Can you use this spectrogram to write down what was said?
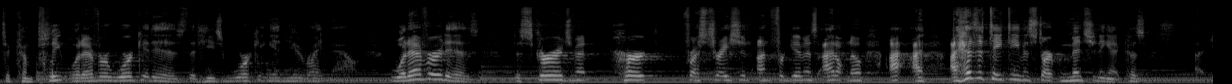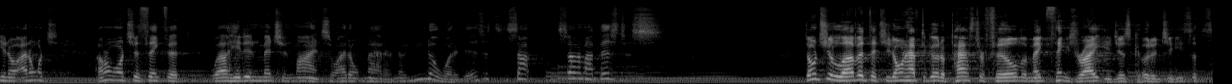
to complete whatever work it is that He's working in you right now. Whatever it is discouragement, hurt, frustration, unforgiveness I don't know. I, I, I hesitate to even start mentioning it because uh, you know, I don't want you, I don't want you to think that, well, he didn't mention mine, so I don't matter. No, you know what it is. It's, it's not, it's none of my business. Don't you love it that you don't have to go to Pastor Phil to make things right? You just go to Jesus.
